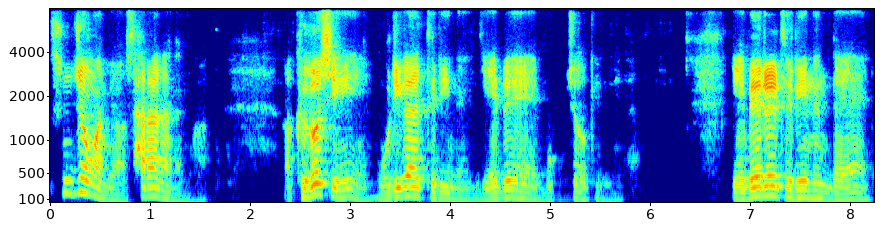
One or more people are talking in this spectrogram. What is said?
순종하며 살아가는 것. 아, 그것이 우리가 드리는 예배의 목적입니다. 예배를 드리는데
